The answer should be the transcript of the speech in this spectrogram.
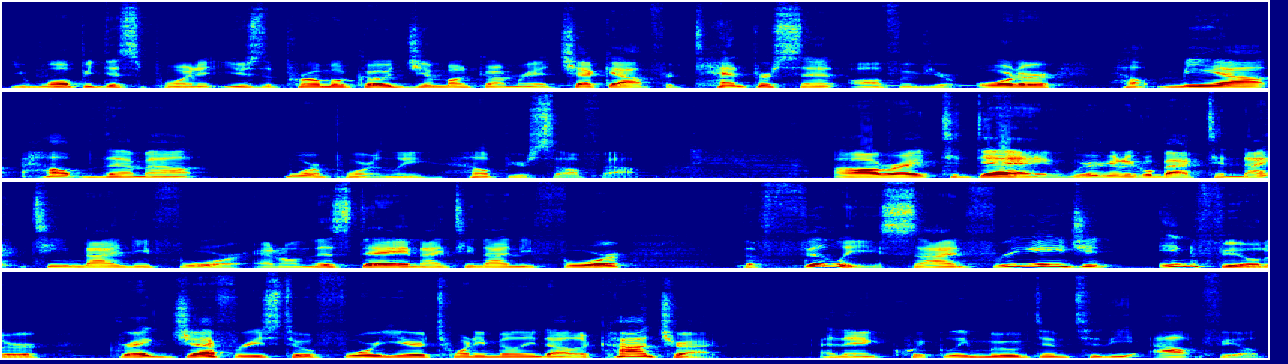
You won't be disappointed. Use the promo code Jim Montgomery at checkout for 10% off of your order. Help me out, help them out. More importantly, help yourself out. All right, today we're going to go back to 1994. And on this day in 1994, the Phillies signed free agent infielder Gregg Jefferies to a four year, $20 million contract and then quickly moved him to the outfield.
